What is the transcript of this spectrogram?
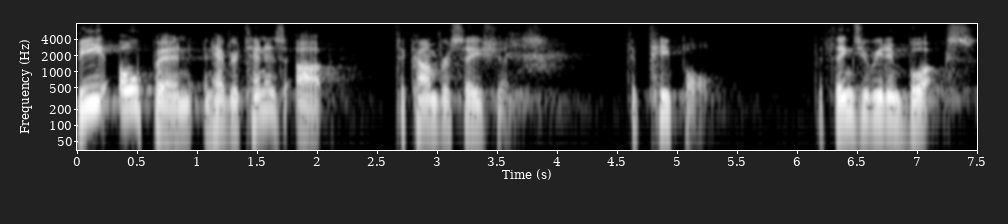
be open and have your antennas up to conversations, to people, to things you read in books,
